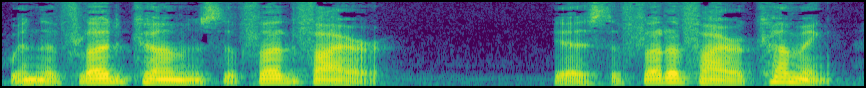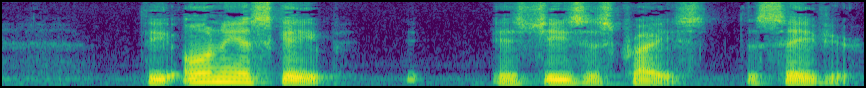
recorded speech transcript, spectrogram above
When the flood comes, the flood fire, yes, the flood of fire coming, the only escape is Jesus Christ, the Savior.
